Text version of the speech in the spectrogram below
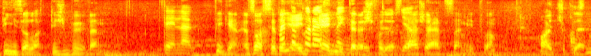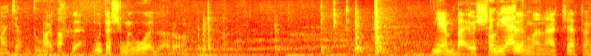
10 alatt is bőven. Tényleg. Igen, ez azt jelenti, Hát hogy egy, egy literes fogyasztás tudja. átszámítva. Hajtsuk Az le. nagyon durva. Hajtsuk le. Mutassuk meg oldalról. Milyen bájos segítőm van, látjátok?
